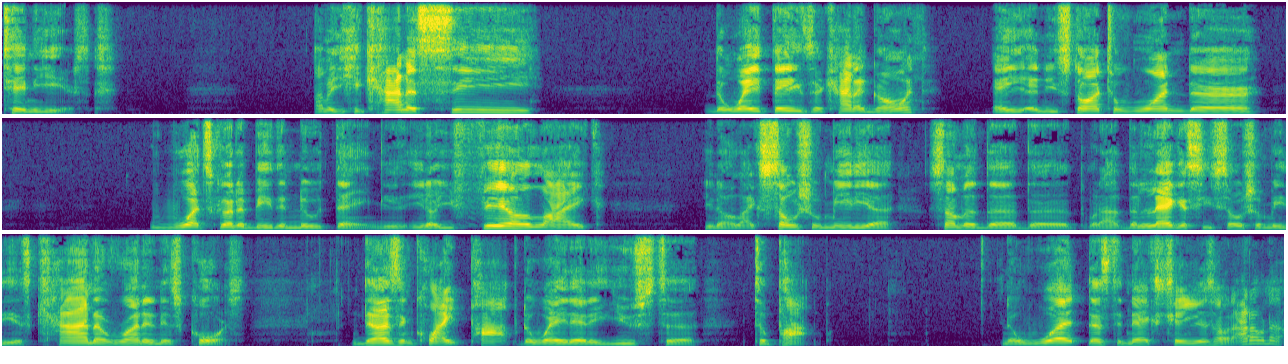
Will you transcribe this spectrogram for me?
10 years. I mean, you can kind of see the way things are kind of going, and, and you start to wonder what's going to be the new thing. You, you, know, you feel like, you know, like social media, some of the the what the legacy social media is kind of running its course. Doesn't quite pop the way that it used to to pop. You know, what does the next 10 years hold? I don't know.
